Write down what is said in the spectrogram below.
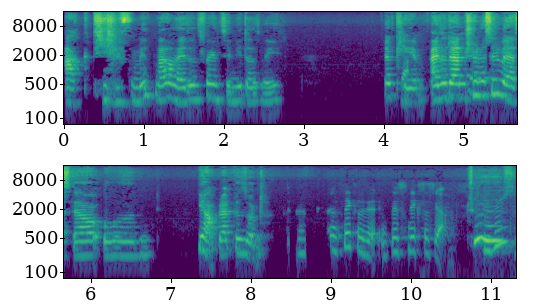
aktiv mitmachen, weil sonst funktioniert das nicht. Okay, also dann schönes Silvester und ja, bleibt gesund. Bis nächstes Jahr. Bis nächstes Jahr. Tschüss.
